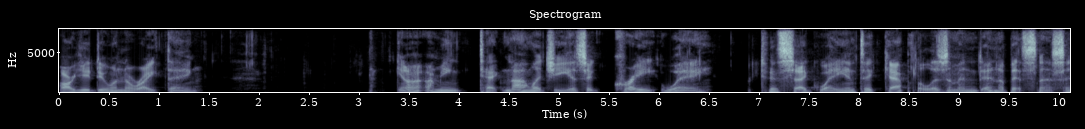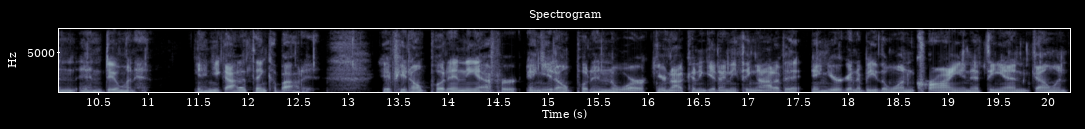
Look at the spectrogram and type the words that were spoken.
Are you doing the right thing? I mean, technology is a great way to segue into capitalism and, and a business and, and doing it. And you got to think about it. If you don't put in the effort and you don't put in the work, you're not going to get anything out of it. And you're going to be the one crying at the end going,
